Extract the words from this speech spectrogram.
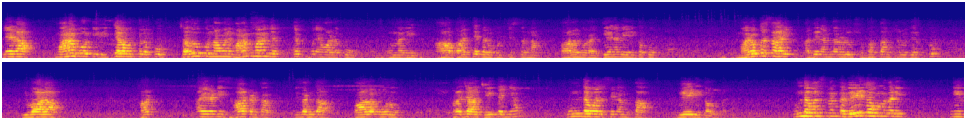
లేదా మనకోటి విద్యావంతులకు చదువుకున్నామని మనకు మనం చెప్- చెప్పుకునే వాళ్ళకు ఉన్నది ఆ బాధ్యతను గుర్తిస్తున్న పాలమూరు అధ్యయన వేదికకు మరొకసారి అభినందనలు శుభాకాంక్షలు తెలుపుతూ ఇవాళ హాట్ ఐరన్ ఈస్ హాట్ అంటారు. నిజంగా పాలమూరు ప్రజా చైతన్యం ఉండవలసినంత వేడిగా ఉన్నది. ఉండవలసినంత వేడిగా ఉన్నదని నేను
